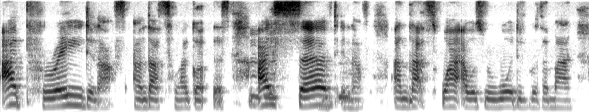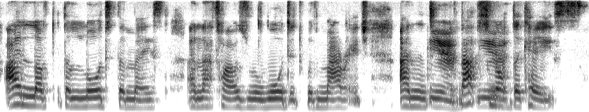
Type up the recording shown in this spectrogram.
I prayed enough and that's how I got this. Mm-hmm. I served mm-hmm. enough and that's why I was rewarded with a man. I loved the Lord the most and that's why I was rewarded with marriage. And yeah, that's yeah. not the case.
